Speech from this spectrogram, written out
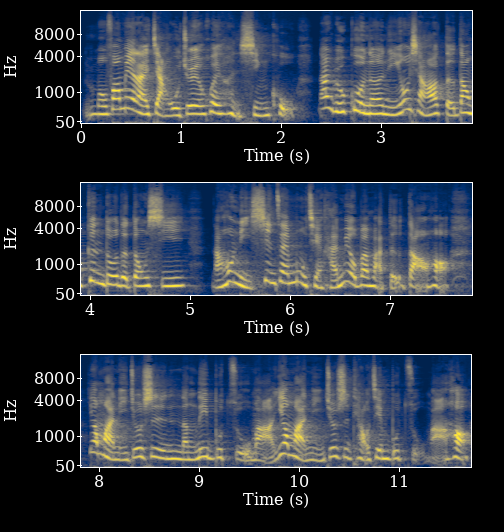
某方面来讲，我觉得会很辛苦。那如果呢，你又想要得到更多的东西？然后你现在目前还没有办法得到哈，要么你就是能力不足嘛，要么你就是条件不足嘛哈，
